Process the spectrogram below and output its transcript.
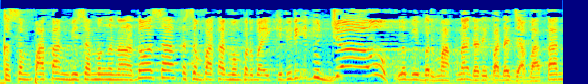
kesempatan bisa mengenal dosa, kesempatan memperbaiki diri itu jauh lebih bermakna daripada jabatan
